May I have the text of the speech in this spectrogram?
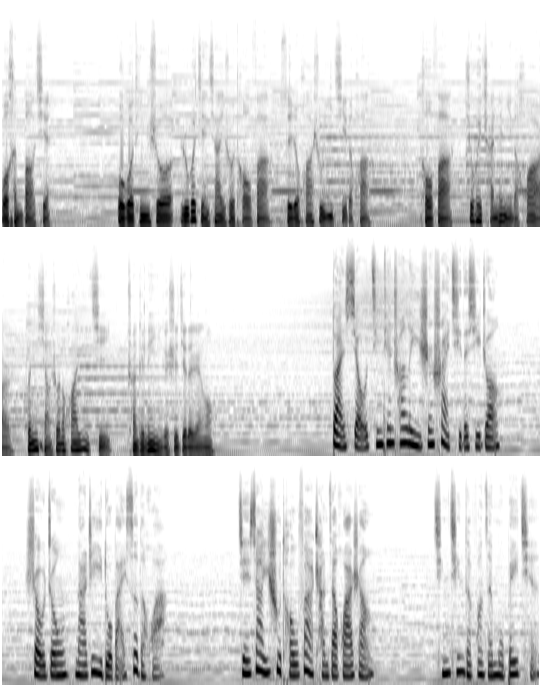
我很抱歉。不过听说，如果剪下一束头发，随着花束一起的话，头发就会缠着你的花儿和你想说的话一起传给另一个世界的人哦。段秀今天穿了一身帅气的西装，手中拿着一朵白色的花，剪下一束头发缠在花上，轻轻地放在墓碑前。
